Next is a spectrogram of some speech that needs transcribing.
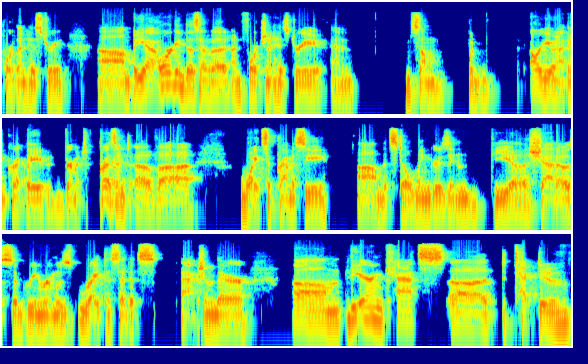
Portland history. Um, but yeah, Oregon does have an unfortunate history, and some would argue, and I think correctly, very much present of uh, white supremacy um, that still lingers in the uh, shadows. So Green Room was right to set its action there. Um, the Aaron Katz uh, detective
